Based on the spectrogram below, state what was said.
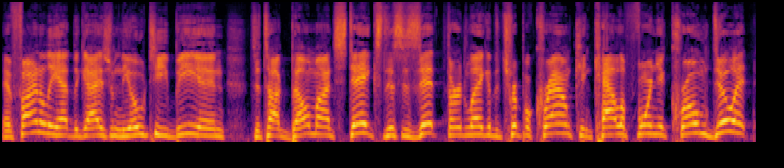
and finally had the guys from the OTB in to talk Belmont Stakes. This is it, third leg of the Triple Crown. Can California Chrome do it?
